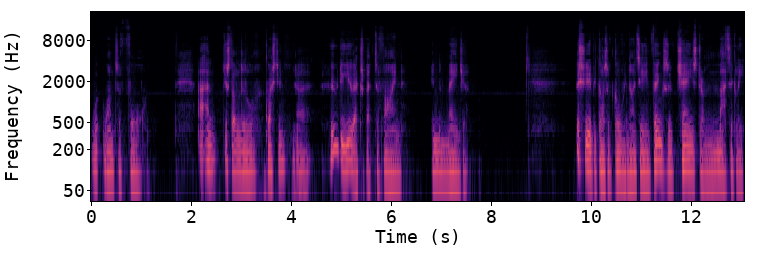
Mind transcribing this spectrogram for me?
1 to 4. And just a little question uh, Who do you expect to find in the manger? This year, because of COVID 19, things have changed dramatically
